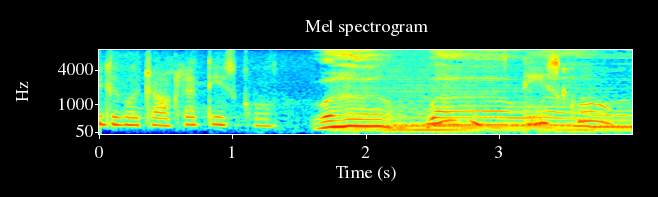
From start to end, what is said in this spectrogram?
ఇదిగో చాక్లెట్ తీసుకో. తీసుకో.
